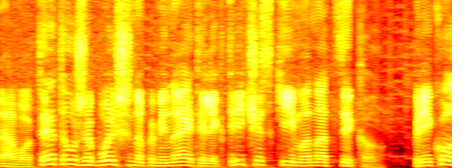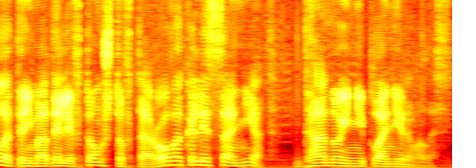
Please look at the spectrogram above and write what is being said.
А вот это уже больше напоминает электрический моноцикл. Прикол этой модели в том, что второго колеса нет, да оно и не планировалось.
